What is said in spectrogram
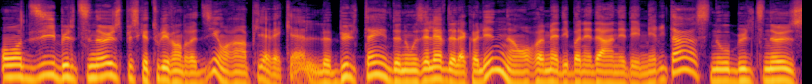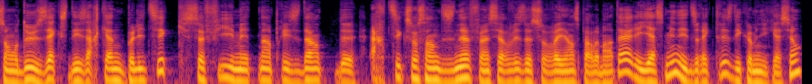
On dit bulletineuse puisque tous les vendredis, on remplit avec elle le bulletin de nos élèves de la colline. On remet des bonnets d'âne et des méritas. Nos bulletineuses sont deux ex des arcanes politiques. Sophie est maintenant présidente de Article 79, un service de surveillance parlementaire, et Yasmine est directrice des communications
